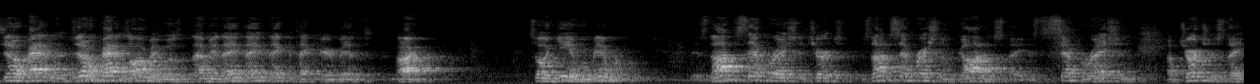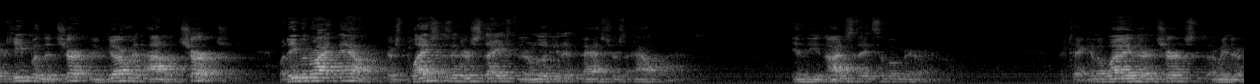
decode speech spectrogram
General Patton, General Patton's army was, I mean, they, they, they could take care of business. All right. So again, remember, it's not the separation of church, it's not the separation of God and state, it's the separation of church and state, keeping the church, the government out of church. But even right now, there's places in their states that are looking at pastors' outlines in the United States of America. They're taking away their church, I mean, their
